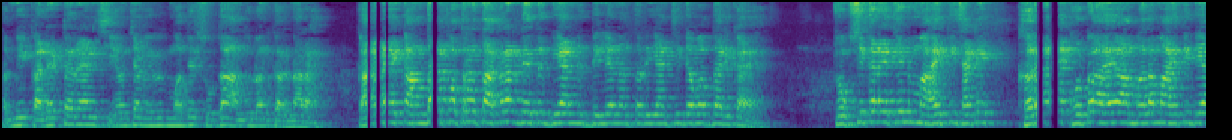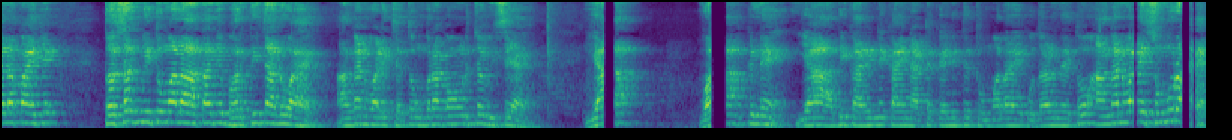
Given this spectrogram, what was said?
तर मी कलेक्टर आणि सीएमच्या विरुद्धमध्ये सुद्धा आंदोलन करणार आहे. कारण एक आमदार पत्र तक्रार देत द्या- दिल्यानंतर यांची जबाबदारी काय आहे? चौकशी करायची माहितीसाठी खरं आहे खोटं आहे आम्हाला माहिती द्यायला पाहिजे. तसंच मी तुम्हाला आता जे भरती चालू आहे अंगणवाडीच्या तो उमरागावचा विषय आहे. या वाकने या अधिकारीने काय नाटक केली ते तुम्हाला एक उदाहरण देतो. अंगणवाडी समोर आहे.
